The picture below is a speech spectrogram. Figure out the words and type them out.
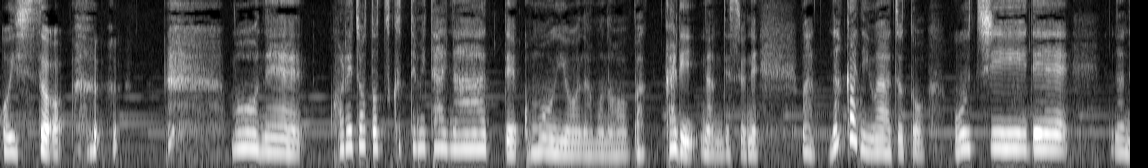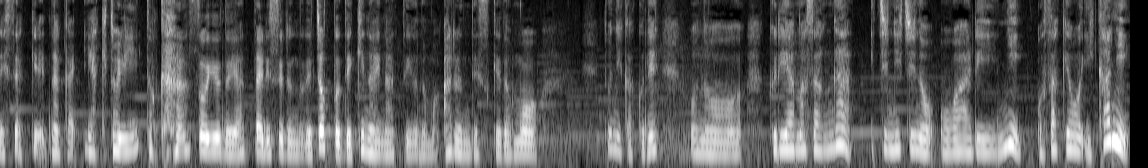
美味しそう。もうねこれちょっと作ってみたいなって思うようなものばっかりなんですよね。まあ、中にはちょっとお家で何でしたっけ？なんか焼き鳥とかそういうのやったりするのでちょっとできないなっていうのもあるんですけどもとにかくねこの栗山さんが一日の終わりにお酒をいかに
